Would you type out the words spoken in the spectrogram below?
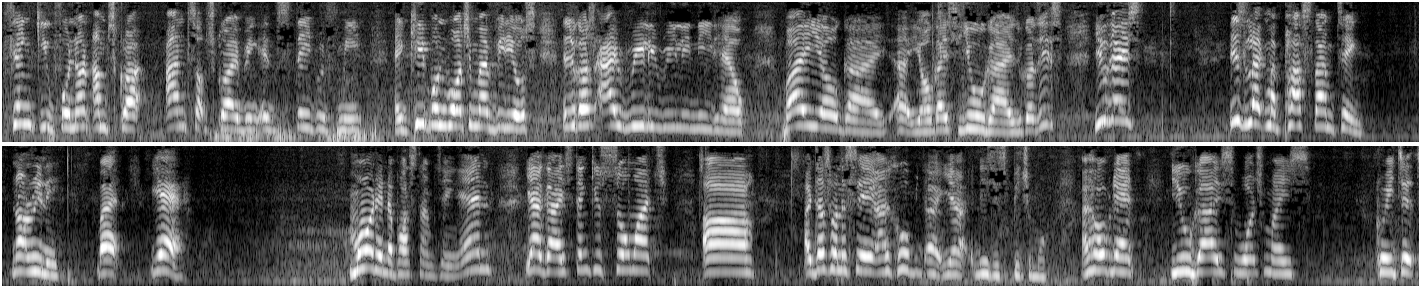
thank you for not unsubscribing and stayed with me and keep on watching my videos. It's because I really, really need help by yo guys, uh, guys, you guys, because it's you guys. This is like my pastime thing. Not really, but yeah, more than a pastime thing. And yeah, guys, thank you so much. Uh, I just want to say, I hope, uh, yeah, this is speech more. I hope that you guys watch my created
